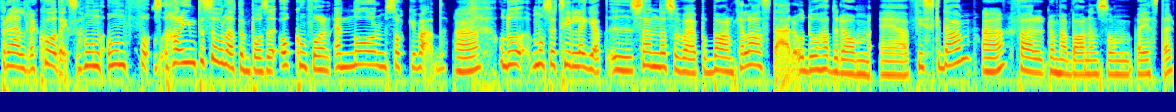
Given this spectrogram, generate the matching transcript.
föräldrakodex. Hon, hon får, har inte solhatten på sig och hon får en enorm sockervadd. Ja. Och då måste jag tillägga att i söndag så var jag på barnkalas där och då hade de eh, fiskdamm Ja. för de här barnen som var gäster.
